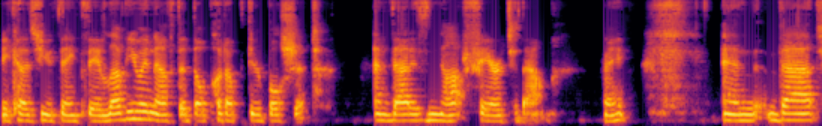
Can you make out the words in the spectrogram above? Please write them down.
because you think they love you enough that they'll put up with your bullshit. And that is not fair to them, right? And that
